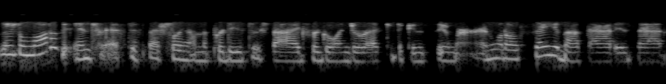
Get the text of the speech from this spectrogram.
There's a lot of interest, especially on the producer side, for going direct to the consumer. And what I'll say about that is that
